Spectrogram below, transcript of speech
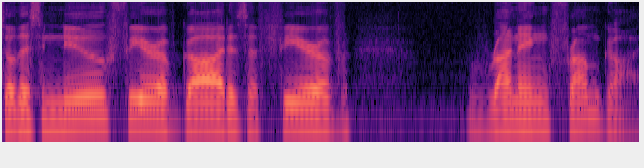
So, this new fear of God is a fear of running from God.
